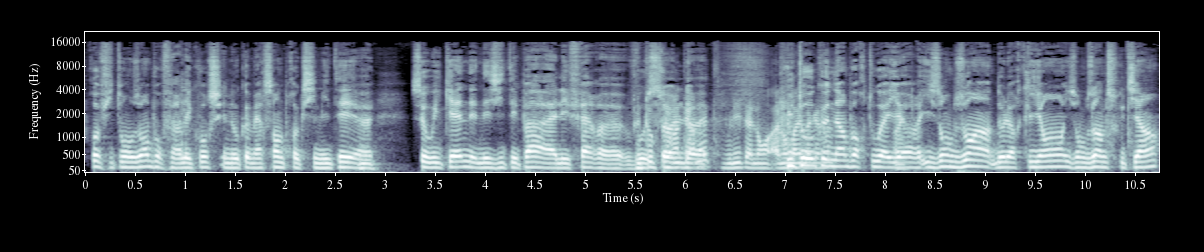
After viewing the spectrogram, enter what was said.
Profitons-en pour faire les courses chez nos commerçants de proximité euh, ce week-end et n'hésitez pas à aller faire euh, vos Mm. Plutôt que sur soldes. Internet, vous dites allons, allons Plutôt que n'importe où ailleurs. Ils ont besoin de leurs clients, ils ont besoin de soutien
